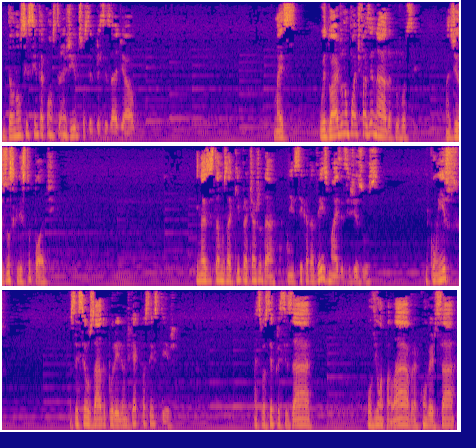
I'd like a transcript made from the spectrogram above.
Então não se sinta constrangido se você precisar de algo. Mas o Eduardo não pode fazer nada por você mas Jesus Cristo pode. E nós estamos aqui para te ajudar a conhecer cada vez mais esse Jesus. E com isso, você ser usado por Ele onde quer que você esteja. Mas se você precisar ouvir uma palavra, conversar,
